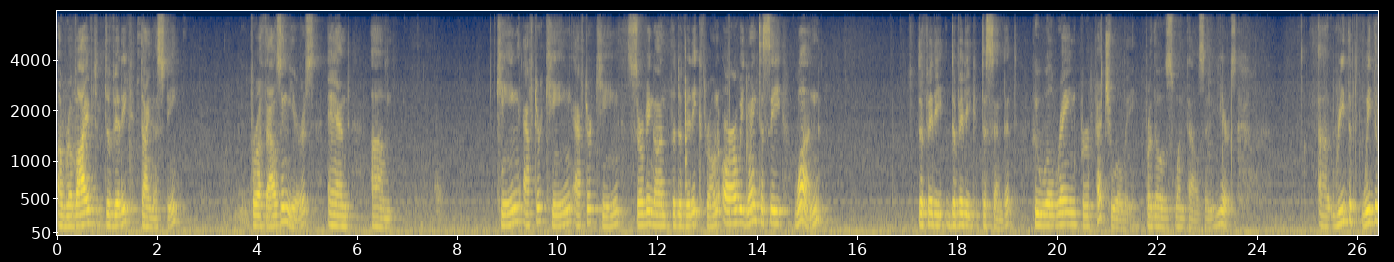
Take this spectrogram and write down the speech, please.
a revived Davidic dynasty for a thousand years and um, king after king after king serving on the Davidic throne, or are we going to see one Davidic, Davidic descendant who will reign perpetually for those 1,000 years? Uh, read, the, read, the,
